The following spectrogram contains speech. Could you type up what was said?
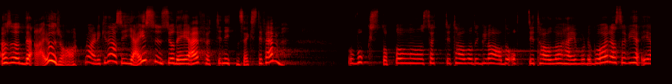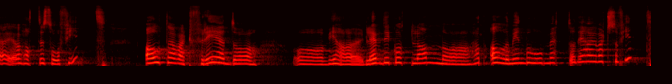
Altså, Det er jo rart nå, er det ikke det? Altså, Jeg syns jo det. Jeg er født i 1965 og vokste opp på 70-tallet og det glade 80-tallet og hei hvor det går. Altså, vi, jeg, jeg, har hatt det så fint. Alt har vært fred, og, og, vi har levd i et godt land og hatt alle mine behov møtt. Og det har jo vært så fint.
